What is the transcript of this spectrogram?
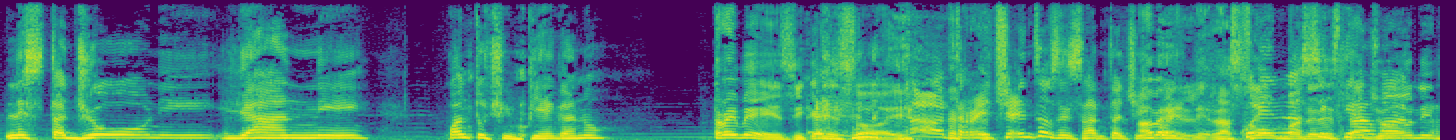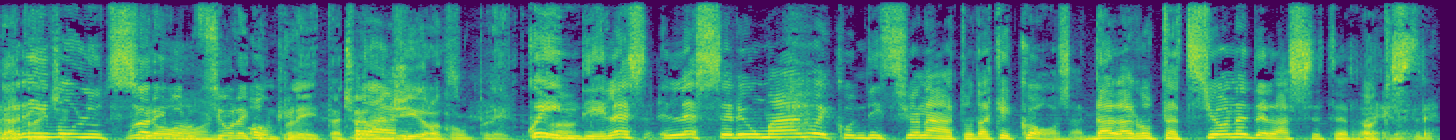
le stagioni, gli anni, quanto ci impiegano? Tre mesi, che ne so io. No, 365. Vabbè, la somma Quella delle stagioni da 300 rivoluzione. una rivoluzione completa, cioè un bravissimo. giro completo. Quindi l'ess- l'essere umano è condizionato da che cosa? Dalla rotazione dell'asse terrestre,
